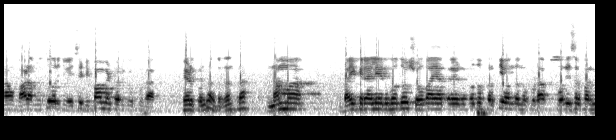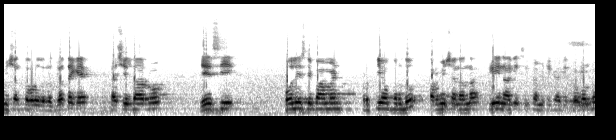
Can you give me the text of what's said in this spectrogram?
ನಾವು ಬಹಳ ಮುತುವರ್ಜಿ ವಹಿಸಿ ಡಿಪಾರ್ಟ್ಮೆಂಟ್ ಅವರಿಗೂ ಕೂಡ ಹೇಳ್ಕೊಂಡು ಅದರ ನಂತರ ನಮ್ಮ ಬೈಕ್ ರ್ಯಾಲಿ ಇರ್ಬೋದು, ಶೋಭಾಯಾತ್ರೆ ಇರ್ಬೋದು, ಪ್ರತಿಯೊಂದನ್ನು ಕೂಡ ಪೊಲೀಸರ ಪರ್ಮಿಷನ್ ತಗೊಳ್ಳೋದ್ರ ಜೊತೆಗೆ ತಹಶೀಲ್ದಾರರು ಎ ಸಿ ಪೊಲೀಸ್ ಡಿಪಾರ್ಟ್ಮೆಂಟ್ ಪ್ರತಿಯೊಬ್ಬರದು ಪರ್ಮಿಷನನ್ನು ಕ್ಲೀನಾಗಿ ಸಿಸ್ಟಮೆಟಿಕ್ ಆಗಿ ತಗೊಂಡು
